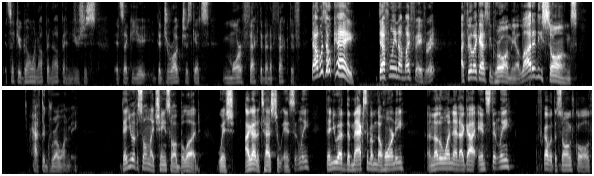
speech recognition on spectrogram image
It's like you're going up and up and you just it's like you the drug just gets more effective and effective. That was okay. Definitely not my favorite. I feel like it has to grow on me. A lot of these songs have to grow on me. Then you have a song like Chainsaw Blood, which I got attached to instantly. Then you have the Maximum the Horny, another one that I got instantly. I forgot what the song's called.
